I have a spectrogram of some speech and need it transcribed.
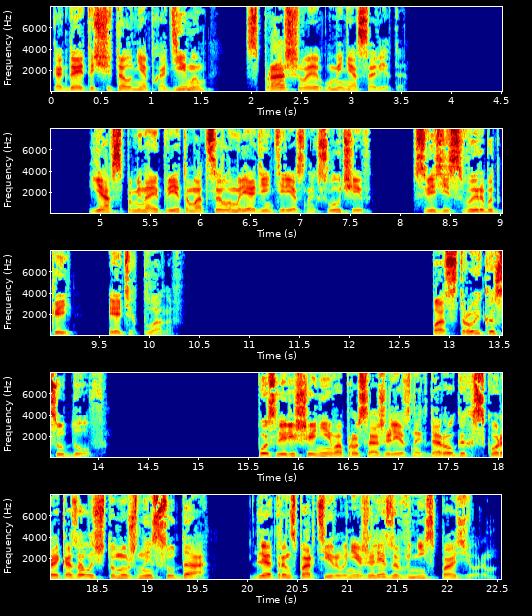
когда это считал необходимым, спрашивая у меня совета. Я вспоминаю при этом о целом ряде интересных случаев в связи с выработкой этих планов. Постройка судов После решения вопроса о железных дорогах скоро оказалось, что нужны суда для транспортирования железа вниз по озерам.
